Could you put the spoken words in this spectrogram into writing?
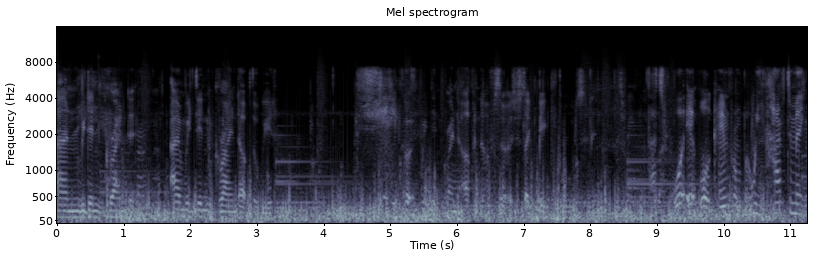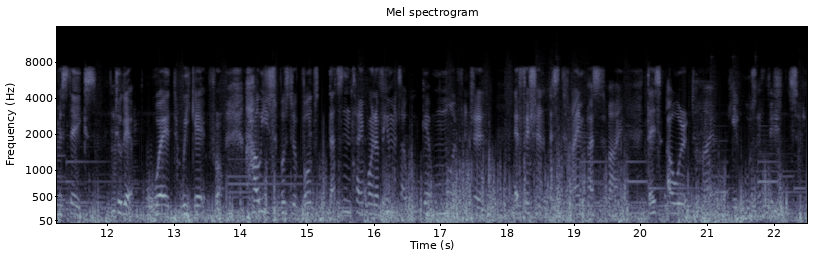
and we didn't grind it, and we didn't grind up the weed. Shit. But we didn't grind it up enough, so it was just like big balls. And then That's what it all came from, but we have to make mistakes to get where we get from. How are you supposed to evolve? That's the entire point of humans. That we get more efficient, efficient as time passes by. That's our time equals efficiency.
